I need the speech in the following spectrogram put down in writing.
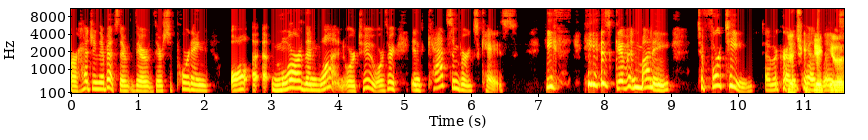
are hedging their bets. They're they're they're supporting all uh, uh, more than one or two or three. In Katzenberg's case, he he has given money to 14 Democratic that's candidates. ridiculous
